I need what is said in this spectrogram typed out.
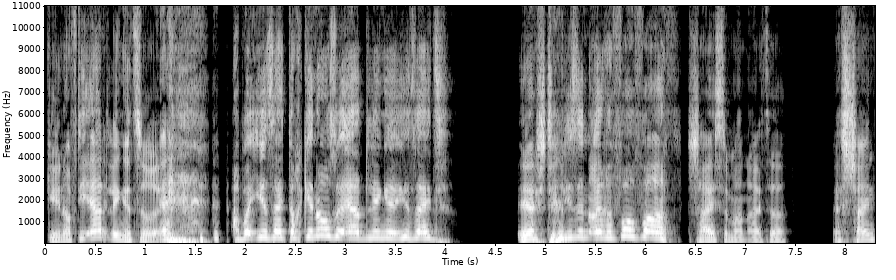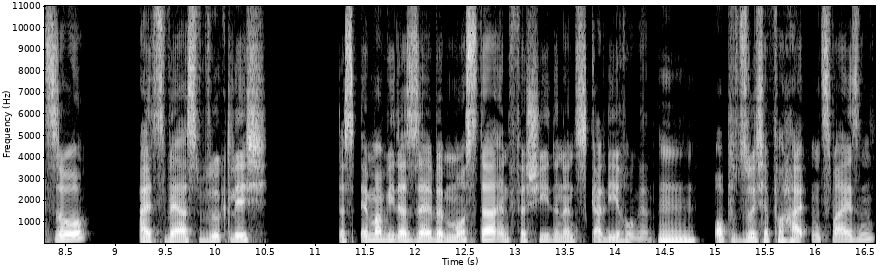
Gehen auf die Erdlinge zurück. Aber ihr seid doch genauso Erdlinge. Ihr seid. Ja, stimmt. Wir sind eure Vorfahren. Scheiße, Mann, Alter. Es scheint so, als wäre es wirklich das immer wieder selbe Muster in verschiedenen Skalierungen. Mhm. Ob solche Verhaltensweisen,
